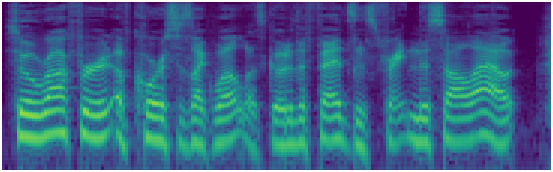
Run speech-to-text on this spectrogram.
So Rockford, of course, is like, well, let's go to the feds and straighten this all out.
